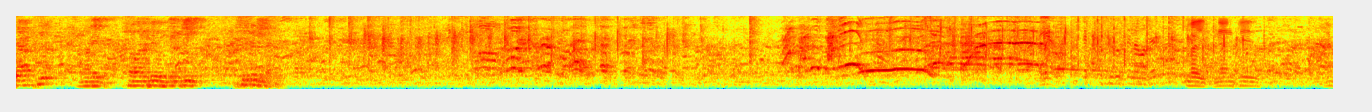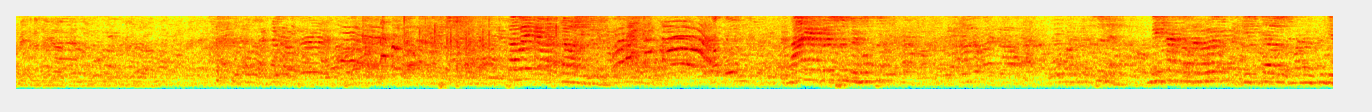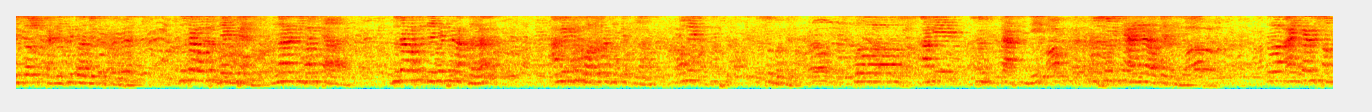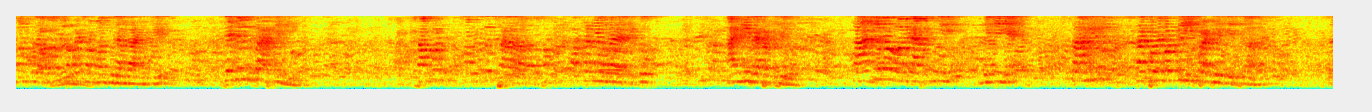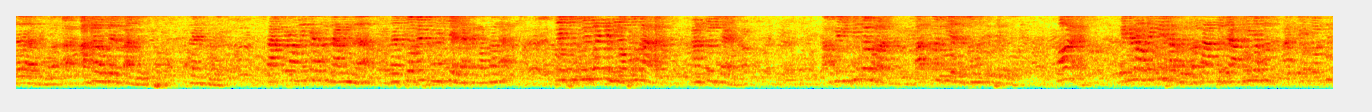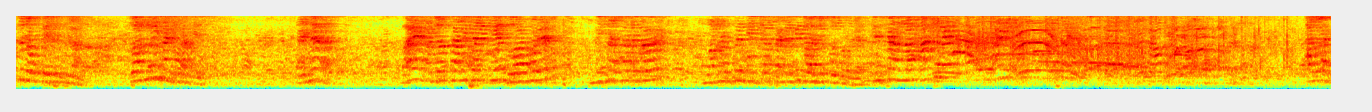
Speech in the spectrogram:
যাচ্ছি আমাদের সবার প্রিয় অভিনেত্রী সুচরিতাকে ভাই নেন প্লিজ সবাইকে দুটা বছর দেখবেন ওনারা দুটা বছর দেখেছেন আপনারা আমি কিন্তু গতবার দেখেছিলাম অনেক তো আমি শুনতে আসিনি শরীরকে আইনের তো আইনকে আমি সম্মান করি সম্মান আমরা আইনকে। সেই জন্য কিন্তু সম্পদ আইনি ব্যাপার ছিল। তার জন্য আমি আসিনি মিটিংয়ে তা আমি তার পরিবর্তে ই পাঠিয়ে দিয়েছিলাম। আদালতের কাগজ। ব্যাংক তারপরে অনেকে হয়তো জানেন না প্রবেশ নিষেধ, একটা কথা না। সেই সুবিধাকে নিপুণা তাদের তাই না? ভাই, একজন তালি তালি দিয়ে দোয়া করে বিশ্বাস করে করে মনে নিজের ফ্যামিলিকে জয়যুক্ত করবেন। ইনশাআল্লাহ। আসলে আল্লাহ।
